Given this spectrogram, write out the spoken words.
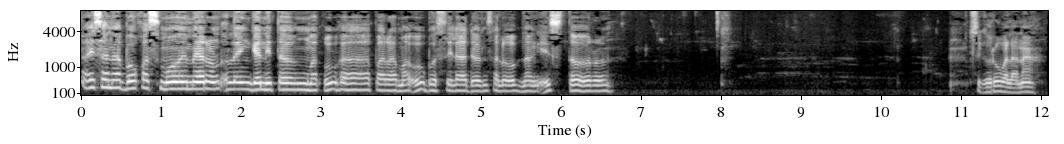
Ay sana bukas mo meron uling ganitong makuha para maubos sila doon sa loob ng store. Siguro wala na.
